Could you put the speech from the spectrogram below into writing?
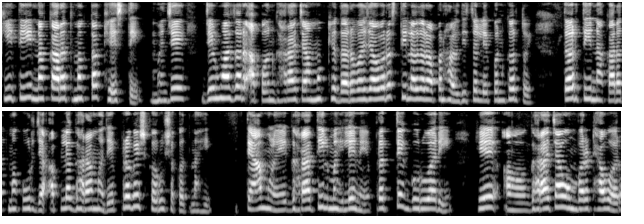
की ती नकारात्मकता खेचते. म्हणजे जेव्हा जर आपण घराच्या मुख्य दरवाजावरच तिला जर आपण हळदीचं लेपन करतोय तर ती नकारात्मक ऊर्जा आपल्या घरामध्ये प्रवेश करू शकत नाही. त्यामुळे घरातील महिलेने प्रत्येक गुरुवारी हे घराच्या उंबरठ्यावर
